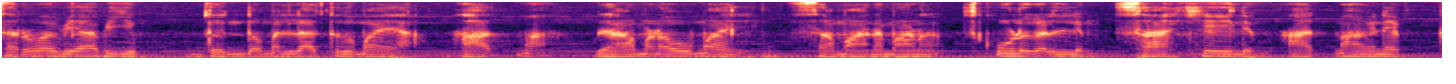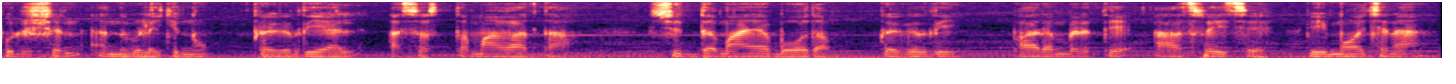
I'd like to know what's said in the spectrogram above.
സർവവ്യാപിയും ദ്വന്ദ്വമല്ലാത്തതുമായ ആത്മ ബ്രാഹ്മണവുമായി സമാനമാണ്. സ്കൂളുകളിലും സാഹ്യയിലും ആത്മാവിനെ പുരുഷൻ എന്ന് വിളിക്കുന്നു. പ്രകൃതിയാൽ അസ്വസ്ഥമാകാത്ത ശുദ്ധമായ ബോധം പ്രകൃതി പാരമ്പര്യത്തെ ആശ്രയിച്ച് വിമോചന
